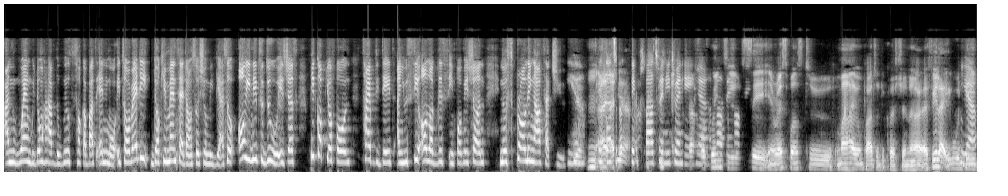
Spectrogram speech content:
and when we don't have the will to talk about it anymore, it's already documented on social media. So all you need to do is just pick up your phone, type the date, and you see all of this information, you know, sprawling out at you. yeah Mm, If that's I, yeah, what it's about 2020 That's yeah I'm going to the- say in response to my own part of the question. I feel like it would Yeah.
